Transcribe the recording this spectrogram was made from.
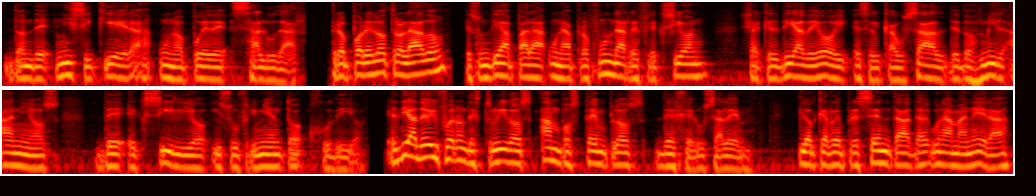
donde ni siquiera uno puede saludar. Pero por el otro lado, es un día para una profunda reflexión, ya que el día de hoy es el causal de dos mil años de exilio y sufrimiento judío. El día de hoy fueron destruidos ambos templos de Jerusalén, lo que representa de alguna manera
